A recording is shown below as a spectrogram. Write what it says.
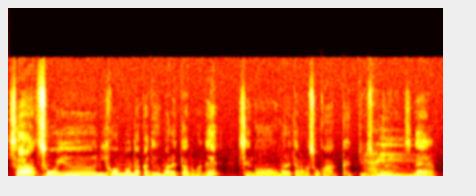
さあ、そういう日本の中で生まれたのがね、戦後生まれたのが創価学会っていう存在なんですね。で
